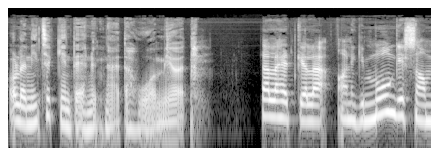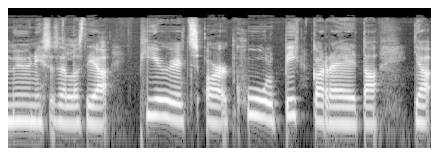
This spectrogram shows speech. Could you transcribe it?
olen itsekin tehnyt näitä huomioita. Tällä hetkellä ainakin Monkissa on myynnissä sellaisia periods are cool pikkareita ja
